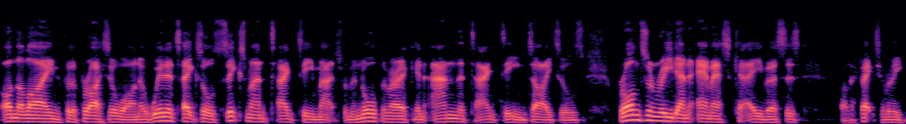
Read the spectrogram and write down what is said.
on the line for the price of one. A winner takes all six man tag team match for the North American and the tag team titles. Bronson Reed and MSK versus, well, effectively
